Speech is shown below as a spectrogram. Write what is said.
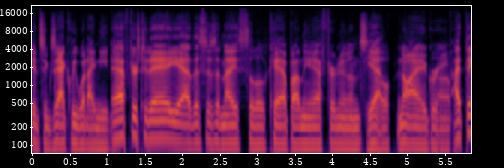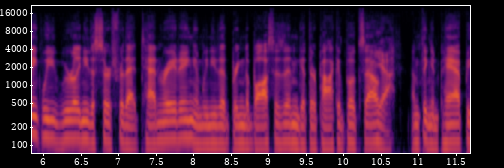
It's exactly what I needed. After today, yeah, this is a nice little cap on the afternoons. Yeah, no, I agree. uh, I think we really need to search for that 10 rating and we need to bring the bosses in and get their pocketbooks out. yeah, I'm thinking Pappy,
